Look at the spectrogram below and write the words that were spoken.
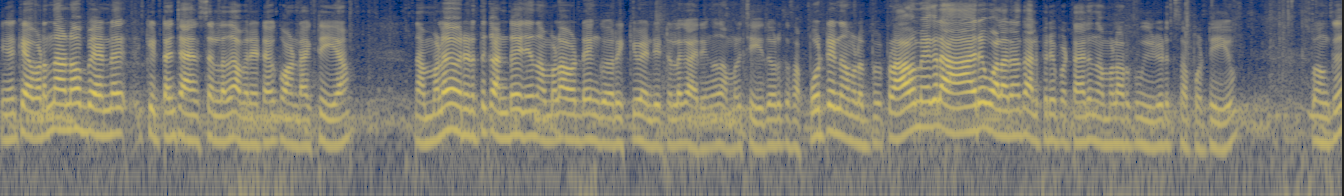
നിങ്ങൾക്ക് എവിടെ നിന്നാണോ വേണ്ട കിട്ടാൻ ചാൻസ് ഉള്ളത് അവരായിട്ട് കോൺടാക്ട് ചെയ്യാം. നമ്മൾ ഒരിടത്ത് കണ്ടു കഴിഞ്ഞാൽ നമ്മൾ അവരുടെ എൻക്വയറിക്ക് വേണ്ടിയിട്ടുള്ള കാര്യങ്ങൾ നമ്മൾ ചെയ്ത് കൊടുക്കുക സപ്പോർട്ട് ചെയ്യണം നമ്മൾ ഇപ്പോൾ പ്രാവമേഖല ആര് വളരാൻ താല്പര്യപ്പെട്ടാലും നമ്മൾ അവർക്ക് വീഡിയോ എടുത്ത് സപ്പോർട്ട് ചെയ്യും. അപ്പോൾ നമുക്ക്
